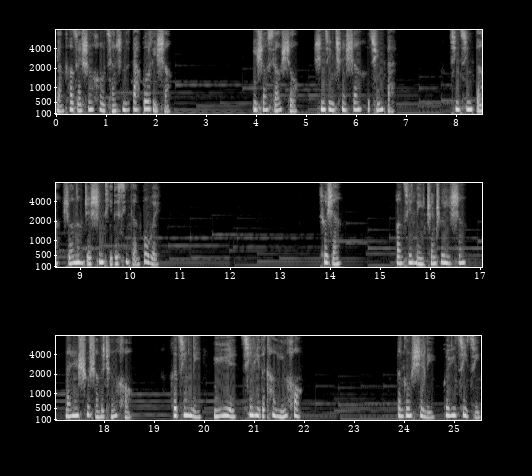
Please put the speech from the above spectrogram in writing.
仰靠在身后墙上的大玻璃上，一双小手伸进衬衫和裙摆。轻轻的揉弄着身体的性感部位，突然，房间里传出一声男人舒爽的沉吼，和经理愉悦凄厉的抗议后，办公室里归于寂静。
